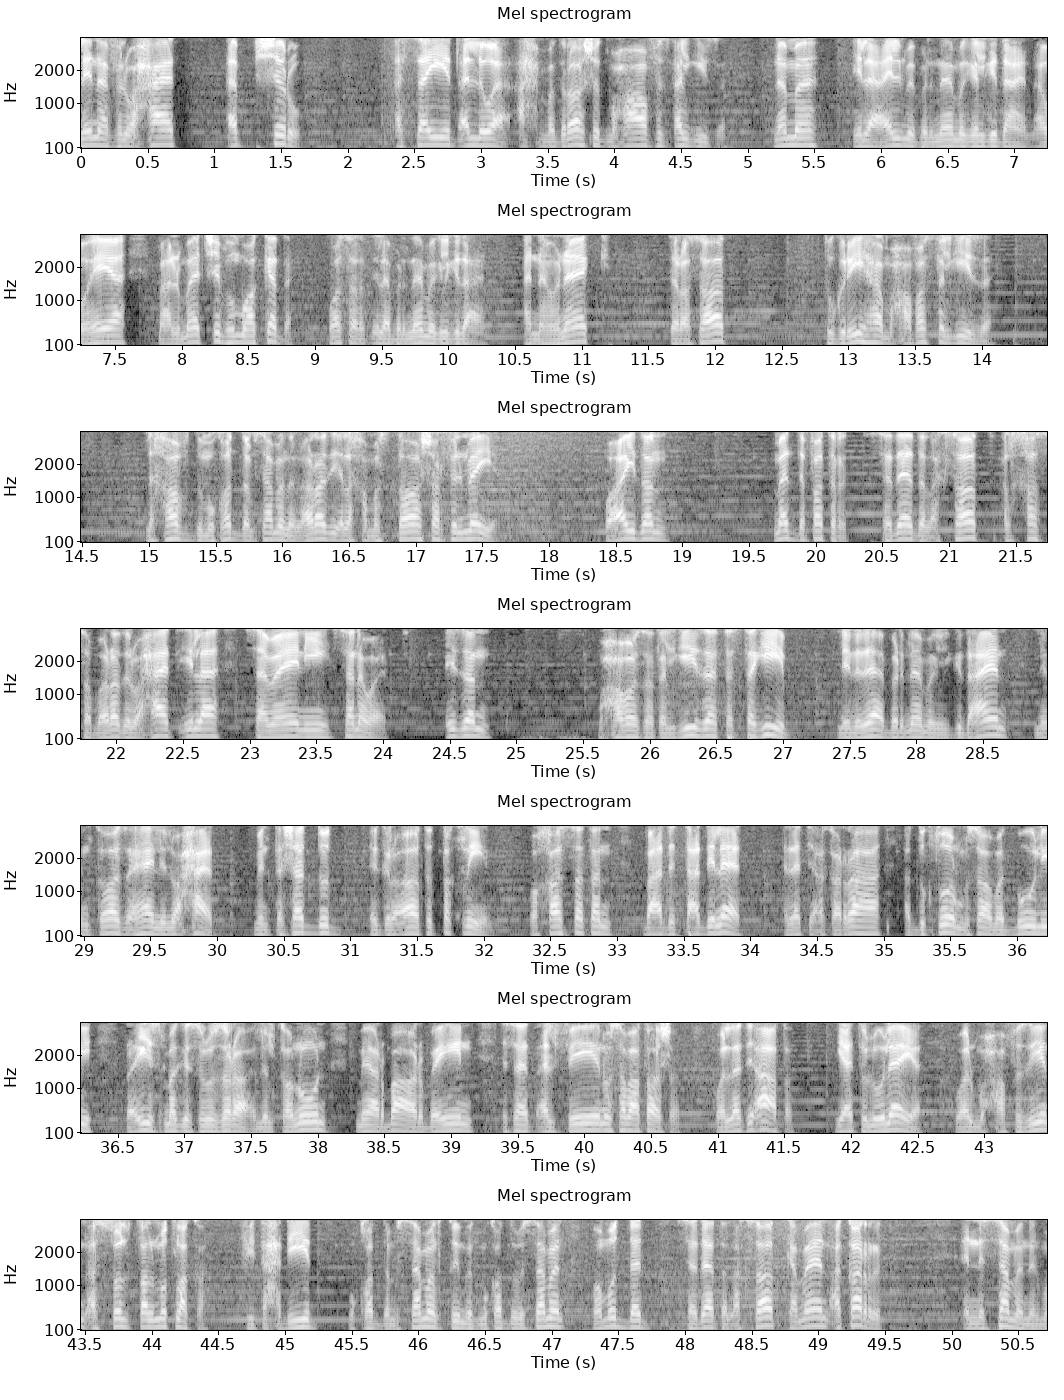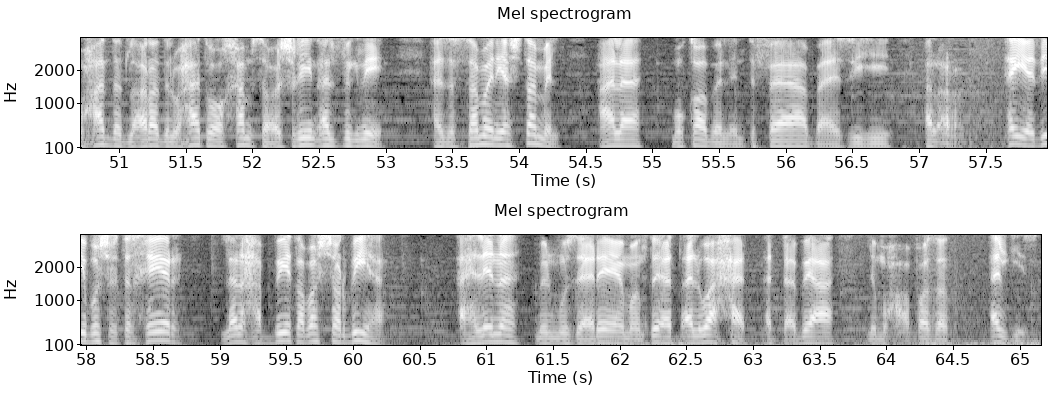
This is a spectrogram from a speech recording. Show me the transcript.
لنا في الواحات أبشروا. السيد اللواء أحمد راشد محافظ الجيزة. نما إلى علم برنامج الجدعان أو هي معلومات شبه مؤكدة وصلت إلى برنامج الجدعان. أن هناك دراسات تجريها محافظة الجيزة لخفض مقدم ثمن الأراضي إلى 15% وأيضا مد فترة سداد الأقساط الخاصة بأراضي الواحات إلى ثماني سنوات. إذا محافظة الجيزة تستجيب لنداء برنامج الجدعان لإنقاذ أهالي الواحات من تشدد إجراءات التقنين وخاصة بعد التعديلات التي أقرها الدكتور مصطفى مدبولي رئيس مجلس الوزراء للقانون 144 لسنة 2017 والتي أعطت جهة الولاية والمحافظين السلطة المطلقة في تحديد مقدم الثمن قيمة مقدم الثمن ومدة سداد الأقساط كمان أقرت أن الثمن المحدد لأراضي الواحات هو 25 ألف جنيه. هذا الثمن يشتمل على مقابل الانتفاع بهذه الأراضي. هي دي بشرة الخير اللي أنا حبيت أبشر بيها أهلنا من مزارعي منطقة الواحات التابعة لمحافظة الجيزة.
